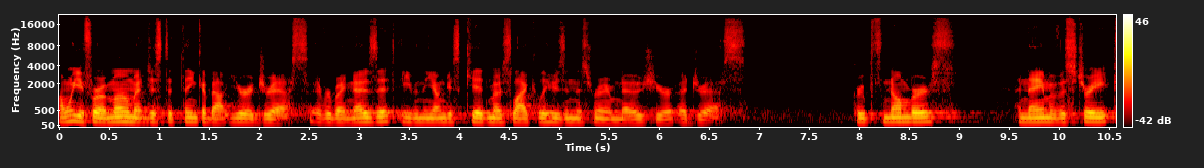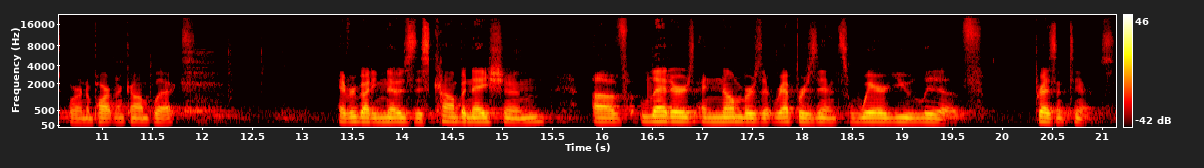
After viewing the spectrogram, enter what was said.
I want you for a moment just to think about your address. Everybody knows it. Even the youngest kid, most likely, who's in this room, knows your address. Group of numbers, a name of a street or an apartment complex. Everybody knows this combination of letters and numbers that represents where you live, present tense.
